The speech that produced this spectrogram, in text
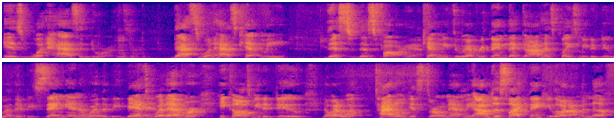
is what has endured. That's what has kept me this this far. Yeah. Kept me through mm-hmm. everything that God has placed me to do, whether it be singing or whether it be dancing, Yeah. whatever He calls me to do, no matter what title gets thrown at me. Mm-hmm. I'm just like, thank you, Lord, I'm enough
